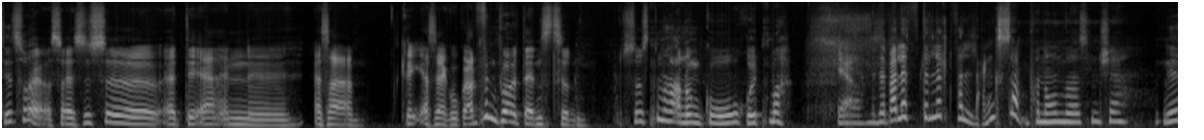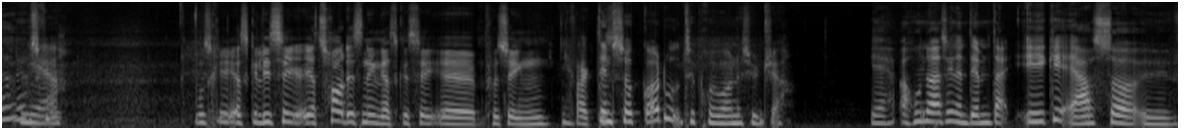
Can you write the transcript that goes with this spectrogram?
Det tror jeg også. Og Jeg synes, øh, at det er en... Øh, altså, altså, jeg kunne godt finde på at danse til den. Jeg synes, den har nogle gode rytmer. Ja. Men det er bare lidt, det er lidt for langsomt på nogen måde, synes jeg. Ja, måske. Ja. Måske. Jeg skal lige se. Jeg tror, det er sådan en, jeg skal se øh, på scenen, Ja, faktisk. Den så godt ud til prøverne, synes jeg. Ja, og hun er også en af dem, der ikke er så, øh,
